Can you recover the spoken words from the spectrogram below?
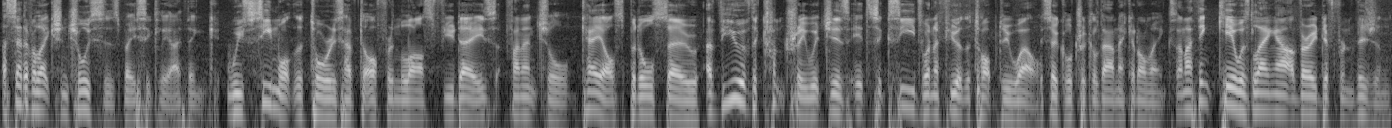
a set of election choices. Basically, I think we've seen what the Tories have to offer in the last few days: financial chaos, but also a view of the country which is it succeeds when a few at the top do well, so-called trickle-down economics. And I think Keir was laying out a very different vision.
